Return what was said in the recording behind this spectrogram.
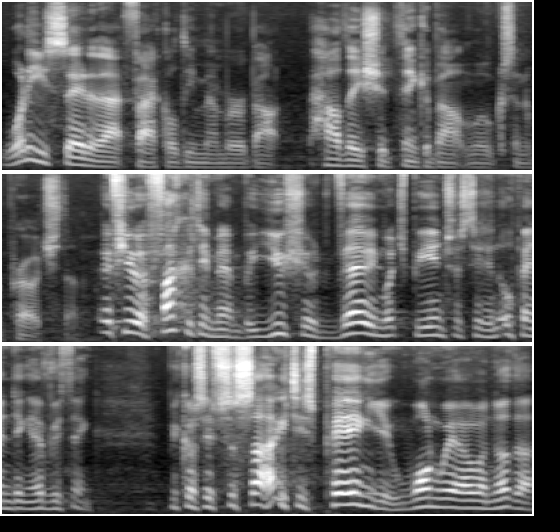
What do you say to that faculty member about how they should think about MOOCs and approach them? If you're a faculty member, you should very much be interested in upending everything. Because if society is paying you one way or another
